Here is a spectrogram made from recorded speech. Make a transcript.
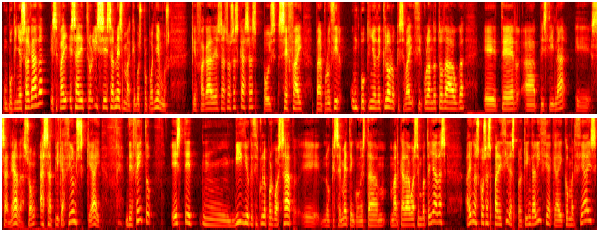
un poquinho salgada, e se fai esa electrolise, esa mesma que vos propoñemos que fagades nas nosas casas, pois se fai para producir un poquinho de cloro que se vai circulando toda a auga e ter a piscina eh, saneada. Son as aplicacións que hai. De feito, este mm, vídeo que circula por WhatsApp eh, no que se meten con esta marca de aguas embotelladas hai unhas cosas parecidas por aquí en Galicia que hai comerciais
